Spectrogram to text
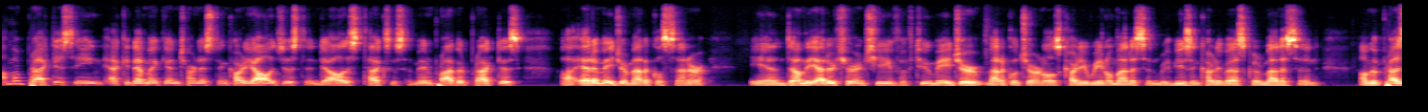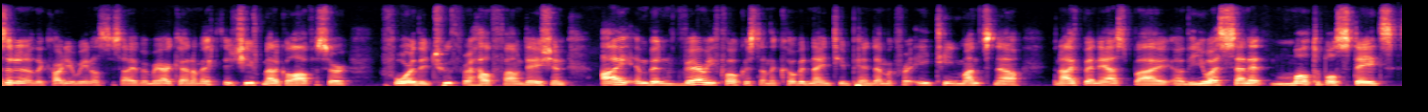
I'm a practicing academic internist and cardiologist in Dallas, Texas. I'm in private practice uh, at a major medical center, and I'm the editor in chief of two major medical journals, Cardiorenal Medicine, Reviews in Cardiovascular Medicine. I'm the president of the Cardiorenal Society of America, and I'm actually the chief medical officer for the Truth for Health Foundation. I have been very focused on the COVID 19 pandemic for 18 months now, and I've been asked by uh, the U.S. Senate, multiple states,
